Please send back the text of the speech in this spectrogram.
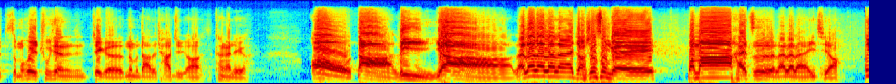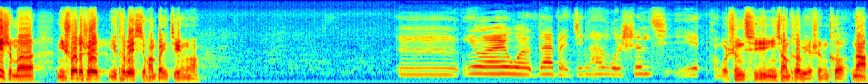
怎么会出现这个那么大的差距啊？看看这个，澳大利亚，来来来来来，掌声送给妈妈孩子，来来来，一起啊！为什么你说的是你特别喜欢北京啊？嗯，因为我在北京看过升旗。看过升旗，印象特别深刻。那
